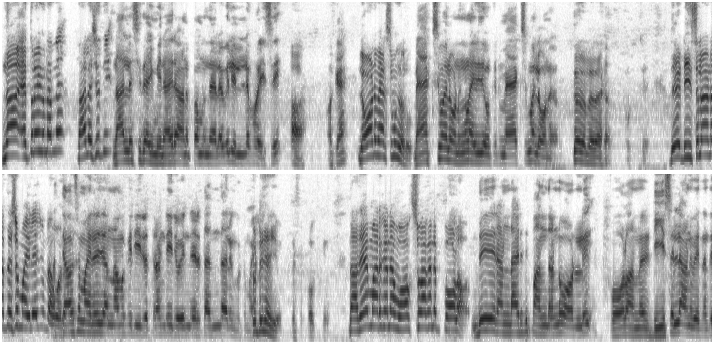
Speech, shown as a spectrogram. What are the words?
എത്ര നാല് ലക്ഷത്തി? നാല് ലക്ഷത്തി അമ്പതിനായിരം ആണ് ഇപ്പൊ നമ്മൾ നിലവിലുള്ള പ്രൈസ് ആ. ഓക്കെ ലോൺ മാക്സിമം കയറും മാക്സിമം ലോൺ നിങ്ങൾ എഴുതി നോക്കിട്ട് മാക്സിമം ലോൺ കയറും ഓക്കെ ഇത് ഡീസലാണ് അത്യാവശ്യം മൈലേജ് ഉണ്ടാവും അത്യാവശ്യം മൈലേജ് ആണ്. നമുക്ക് ഇരുപത്തിരണ്ട് ഇരുപതിന്റെ അടുത്ത് എന്തായാലും കിട്ടും കിട്ടും ചെയ്യും. ഓക്കെ അതേമാതിരി തന്നെ വോക്സ് വാഗന്റെ പോളോ ഇത് രണ്ടായിരത്തി പന്ത്രണ്ട് മോഡൽ പോളോ ആണ് ഡീസലിലാണ് വരുന്നത്.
